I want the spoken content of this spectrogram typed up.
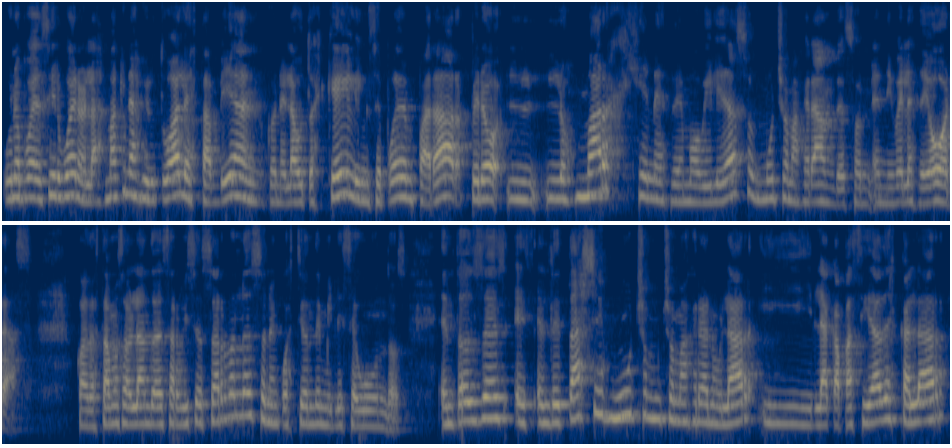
Uno puede decir, bueno, las máquinas virtuales también con el autoscaling se pueden parar, pero los márgenes de movilidad son mucho más grandes, son en niveles de horas cuando estamos hablando de servicios serverless son en cuestión de milisegundos. Entonces, es, el detalle es mucho, mucho más granular y la capacidad de escalar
